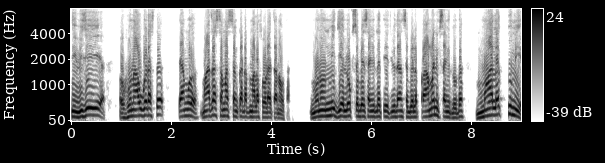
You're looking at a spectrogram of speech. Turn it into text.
ती विजयी होणं अवघड असतं. त्यामुळं माझा समाज संकटात मला सोडायचा नव्हता. म्हणून मी जे लोकसभेला सांगितलं तेच विधानसभेला प्रामाणिक सांगितलं होतं. मालक तुम्ही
